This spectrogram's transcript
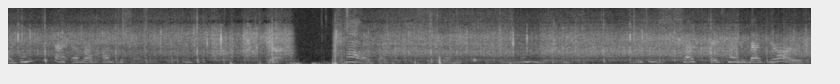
I don't think I ever had this house before. Yeah. How about this is tiny backyard.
